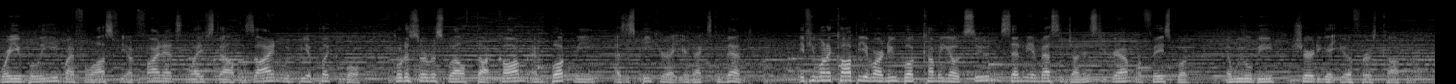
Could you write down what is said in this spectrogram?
where you believe my philosophy on finance and lifestyle design would be applicable, go to servicewealth.com and book me as a speaker at your next event. If you want a copy of our new book coming out soon, send me a message on Instagram or Facebook, and we will be sure to get you a first copy.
